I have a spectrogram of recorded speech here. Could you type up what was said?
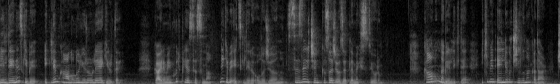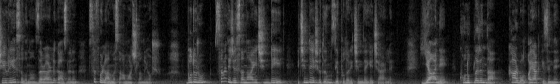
Bildiğiniz gibi iklim kanunu yürürlüğe girdi. Gayrimenkul piyasasına ne gibi etkileri olacağını sizler için kısaca özetlemek istiyorum. Kanunla birlikte 2053 yılına kadar çevreye salınan zararlı gazların sıfırlanması amaçlanıyor. Bu durum sadece sanayi için değil, içinde yaşadığımız yapılar için de geçerli. Yani konutların da karbon ayak izini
